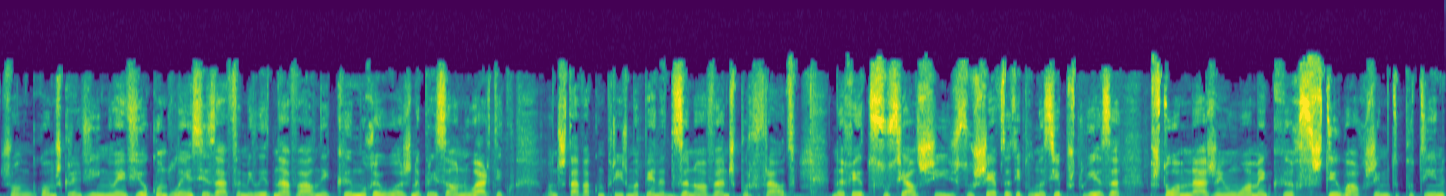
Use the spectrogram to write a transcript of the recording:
João Gomes Cranvinho enviou condolências à família de Navalny, que morreu hoje na prisão no Ártico, onde estava a cumprir uma pena de 19 anos por fraude. Na rede social X, o chefe da diplomacia portuguesa prestou homenagem a um homem que resistiu ao regime de Putin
